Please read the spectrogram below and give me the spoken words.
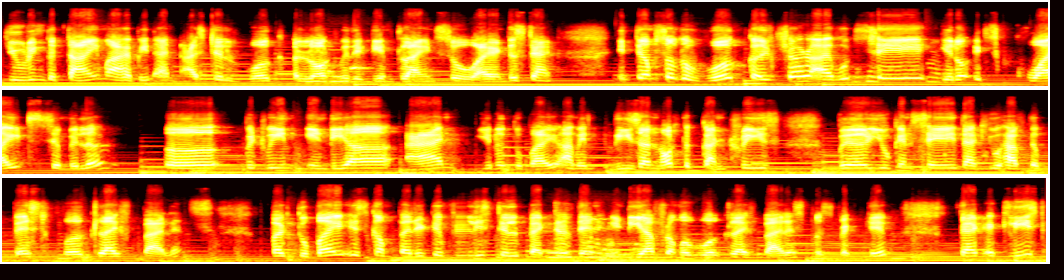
during the time I have been, and I still work a lot mm-hmm. with Indian clients, so I understand. In terms of the work culture, I would say you know know it's quite similar uh, between India and you know Dubai. I mean, these are not the countries where you can say that you have the best work-life balance but Dubai is comparatively still better than. India from a work life balance perspective. That at least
